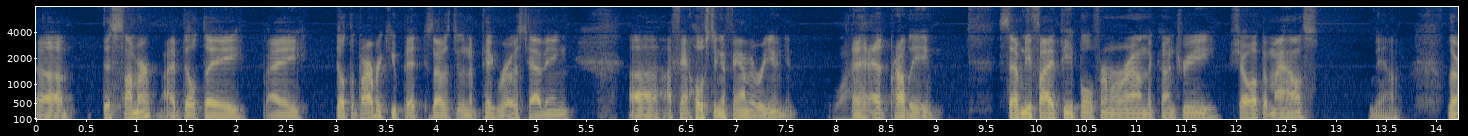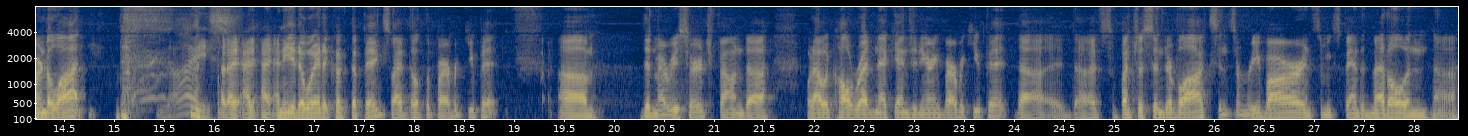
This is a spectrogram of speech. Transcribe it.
uh, this summer I built a a built a barbecue pit because I was doing a pig roast, having uh, a fa- hosting a family reunion. Wow. I had probably 75 people from around the country show up at my house. Know, learned a lot. Nice. but I, I, I, needed a way to cook the pig, so I built the barbecue pit. Um, did my research, found uh, what I would call redneck engineering barbecue pit. Uh, uh, it's a bunch of cinder blocks and some rebar and some expanded metal. And uh,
